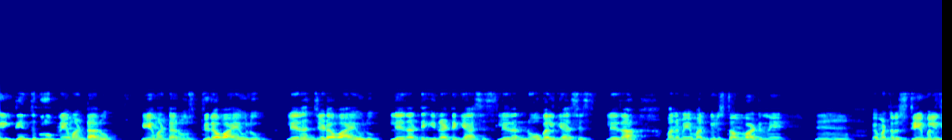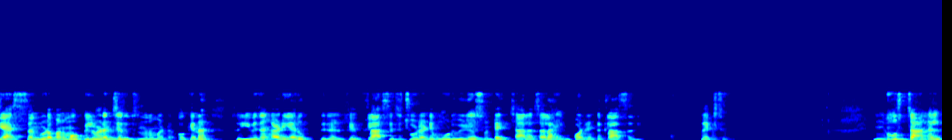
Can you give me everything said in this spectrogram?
ఎయిటీన్త్ గ్రూప్ ఏమంటారు? ఏమంటారు? స్థిర వాయువులు లేదా జడవాయువులు లేదంటే ఇనట్ గ్యాసెస్ లేదా నోబెల్ గ్యాసెస్ లేదా మనం ఏమని పిలుస్తాం? వాటిని ఏమంటారు? స్టేబుల్ గ్యాసెస్ అని కూడా మనము పిలవడం జరుగుతుంది అనమాట ఓకేనా? సో ఈ విధంగా అడిగారు. క్లాస్ అయితే చూడండి. మూడు వీడియోస్ ఉంటాయి. చాలా చాలా ఇంపార్టెంట్ క్లాస్ అది. Next news channel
